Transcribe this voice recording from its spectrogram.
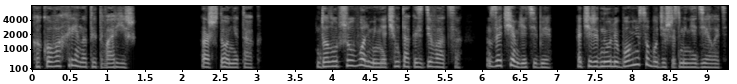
«Какого хрена ты творишь?» «А что не так?» «Да лучше уволь меня, чем так издеваться. Зачем я тебе? Очередную любовницу будешь из меня делать?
